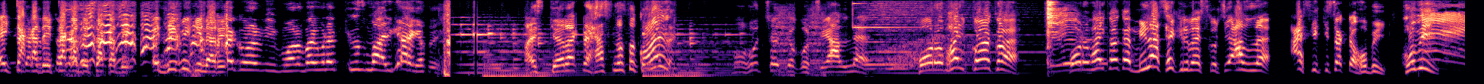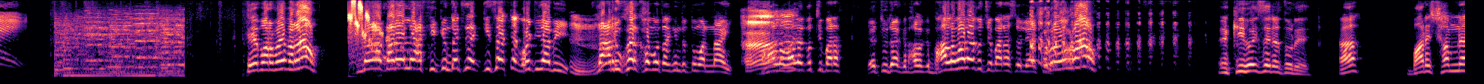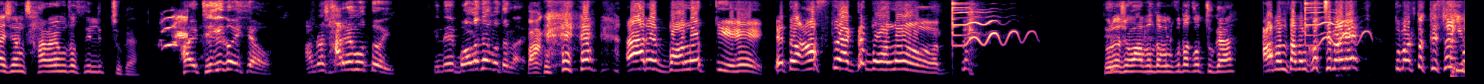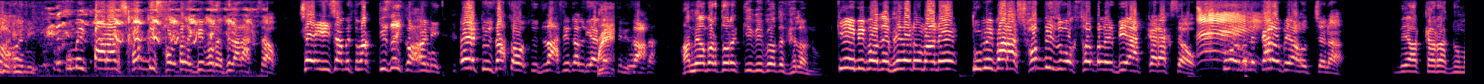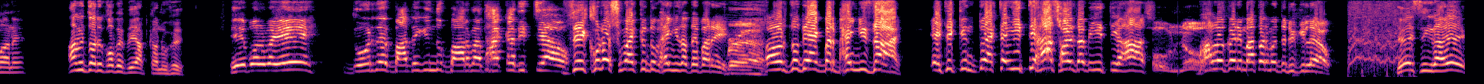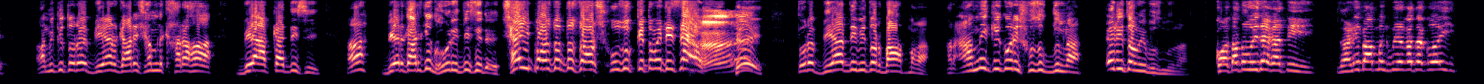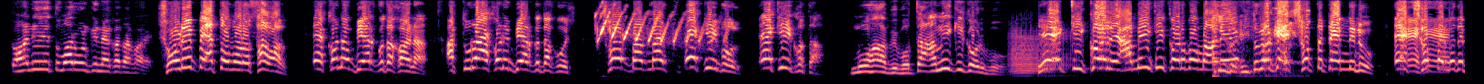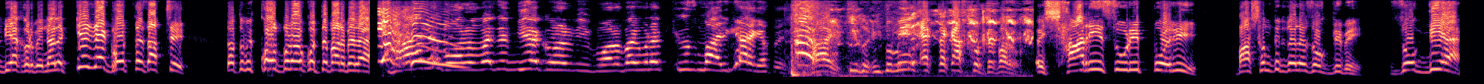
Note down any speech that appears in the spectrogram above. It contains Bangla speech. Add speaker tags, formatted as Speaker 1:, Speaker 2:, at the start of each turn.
Speaker 1: এই টাকা দে টাকা দে টাকা দে। এই দিবি কিনা রে?
Speaker 2: করবি? বড় ভাই মনে ফিউজ মারি খেয়ে গেছে। আজকে আর একটা নষ্ট করাই
Speaker 1: বহুত সহ্য করছি আল্লাহ। বড় ভাই কয় কয়? বড় ভাই কয় কয় মিলা স্যাক্রিফাইস করছি আল্লাহ। আজকে কিছু একটা হবেই
Speaker 2: হবি? এ বড় ভাই বাড়াও।
Speaker 1: না দাঁড়ালে আজকে কিন্তু কিছু একটা ঘটে যাবি। যা ক্ষমতা কিন্তু তোমার নাই। ভালো ভালো করছি বাড়া। এ তুই দেখ ভালো ভালো ভালো করছি বাড়া চলে আসো
Speaker 3: এ কি হয়েছে রে তোরে? হ্যাঁ? বাড়ির সামনে আসে আমি সারের মতো চিল্লির চুকা
Speaker 2: হয় ঠিকই কইছে আমরা সারের মতোই কিন্তু এই বলদের মতো নয়।
Speaker 1: আরে বলত কি হে? এ তো আস্ত একটা বলত
Speaker 3: তোরা সব আবল তাবল কোথা করছু কা?
Speaker 1: আবল তাবল করছে মানে তোমার তো কিছুই কহনি। তুমি পাড়ার সব দিক সকালে বিপদে ফেলা রাখছাও। সেই হিসাবে তোমার কিছুই কহনি। এ তুই যা তো তুই লাঠিটা লিয়া গেছিলি যা।
Speaker 3: আমি আবার তোরা কি বিপদে ফেলানো?
Speaker 1: কি বিপদে ফেলানো মানে? তুমি পাড়ার সব দিক যুবক সকালের বিয়ে আটকা রাখছাও। তোমার মানে কারও বিয়ে হচ্ছে না।
Speaker 3: বিয়ে আটকা রাখনো মানে? আমি তোরে কবে বিয়ে আটকানো হয়ে
Speaker 2: এ বড় ভাই এ দৌড়তে বাদে কিন্তু বারবার ধাক্কা দিচ্ছে আও।
Speaker 1: যে কোনো সময় কিন্তু ভেঙে যেতে পারে। আর যদি একবার ভেঙে যায় এতে কিন্তু একটা ইতিহাস হয়ে যাবে ইতিহাস। ভালো করে মাথার মধ্যে ঢুকিলেও
Speaker 3: সিংরা এ আমি কি তোর ওই বিয়ার গাড়ির সামনে খাড়া হা বিয়ে আটকা দিছি? হ্যাঁ বিয়ের গাড়িকে ঘুরি দিছি রে।
Speaker 1: সেই পর্যন্ত যাওয়ার সুযোগ কি তুমি দিছাও
Speaker 3: এই তোরা বিয়া দিবি তোর বাপ মা। আর আমি কি করি সুযোগ দিন না এটি তো আমি বুঝব না।
Speaker 2: কথা তো ওই জায়গাতি যখনই বাপ মাকে বিয়ের কথা কই? তখনই তোমার উল্কিনের কথা কয়।
Speaker 1: শরীফ এত বড় সওয়াল। এখনও বিয়ার কথা কয় না। আর তোরা এখনই বিয়ার কথা কইস। সব বাপ মার একই বল একই কথা।
Speaker 3: মহা বিপদ তা আমি কি করব?
Speaker 1: এ কি করে? আমি কি করব মানে? তোমাকে এক সপ্তাহ টাইম দিনু। এক সপ্তাহের মধ্যে বিয়া করবে। নাহলে কি যে ঘটতে যাচ্ছে তা তুমি কল্পনাও করতে পারবে না।
Speaker 2: বড় ভাই যে বিয়ে করবি বড় ভাই মনে ফিউজ মারি খেয়ে গেছে।
Speaker 1: ভাই তুমি একটা কাজ করতে পারো। ওই শাড়ি চুড়ি পরি বাসন্তীর দলে যোগ দিবে। যোগ দিয়া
